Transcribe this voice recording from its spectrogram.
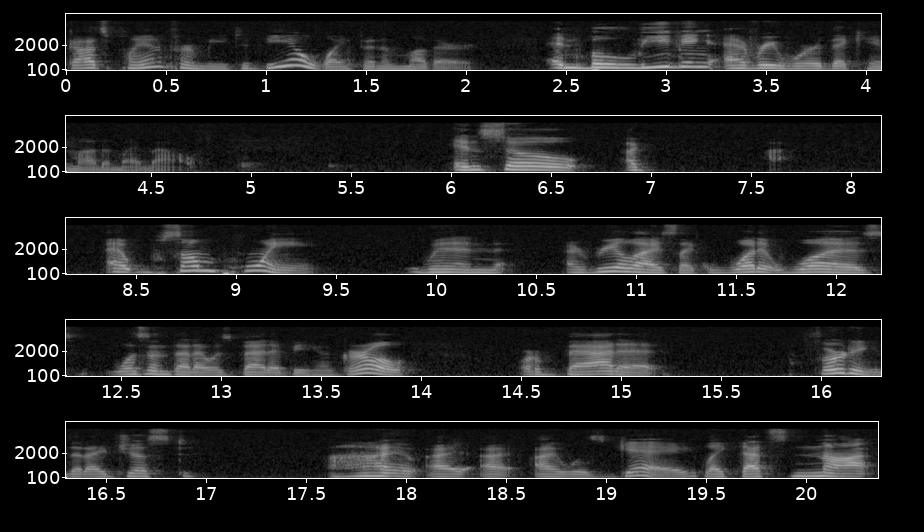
God's plan for me to be a wife and a mother, and believing every word that came out of my mouth. And so, I, at some point, when I realized like what it was wasn't that I was bad at being a girl or bad at flirting, that I just I I I, I was gay. Like that's not.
